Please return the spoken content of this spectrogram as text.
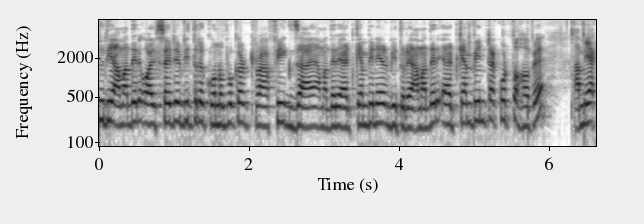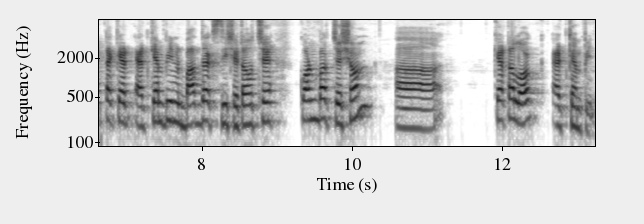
যদি আমাদের ওয়েবসাইটের ভিতরে কোনো প্রকার ট্রাফিক যায়, আমাদের অ্যাড ক্যাম্পেইনের ভিতরে, আমাদের অ্যাড ক্যাম্পেইনটা করতে হবে। আমি একটা অ্যাড ক্যাম্পেইন বাদ রাখছি, সেটা হচ্ছে কনভারসেশন ক্যাটালগ অ্যাড ক্যাম্পেইন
